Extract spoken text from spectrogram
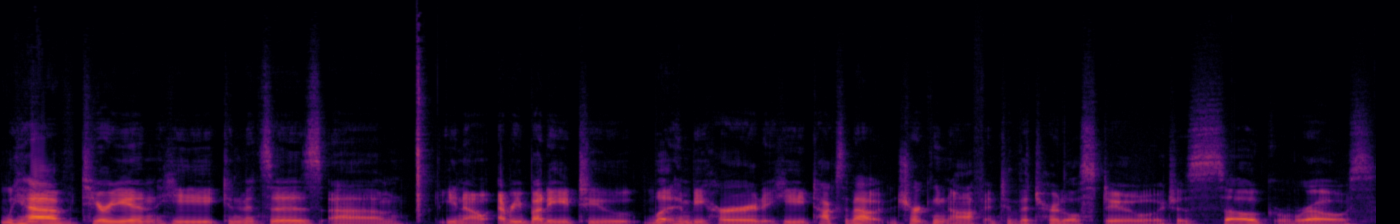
we have Tyrion. He convinces, um, you know, everybody to let him be heard. He talks about jerking off into the turtle stew, which is so gross,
